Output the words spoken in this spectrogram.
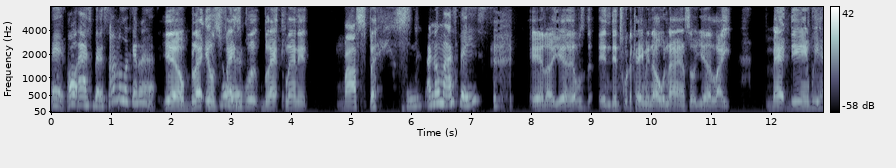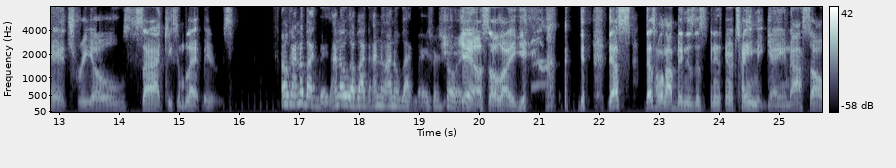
and all aspects. So I'm gonna look it up. Yeah, Black. It was sure. Facebook, Black Planet, MySpace. I know MySpace. And uh, yeah, it was, the, and then Twitter came in 09. So yeah, like back then we had Treos, sidekicks, and blackberries. Okay, I know blackberries. I know black. I know. I know blackberries for sure. Yeah. So like, yeah, that's that's how long I've been in this entertainment game. I saw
